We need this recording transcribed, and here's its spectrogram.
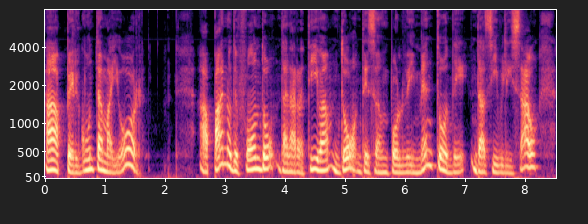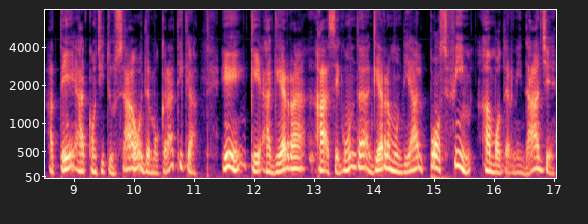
A pergunta maior, a pano de fundo da narrativa do desenvolvimento de, da civilização até a Constituição Democrática, é que a guerra, a Segunda Guerra Mundial pôs fim à modernidade.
